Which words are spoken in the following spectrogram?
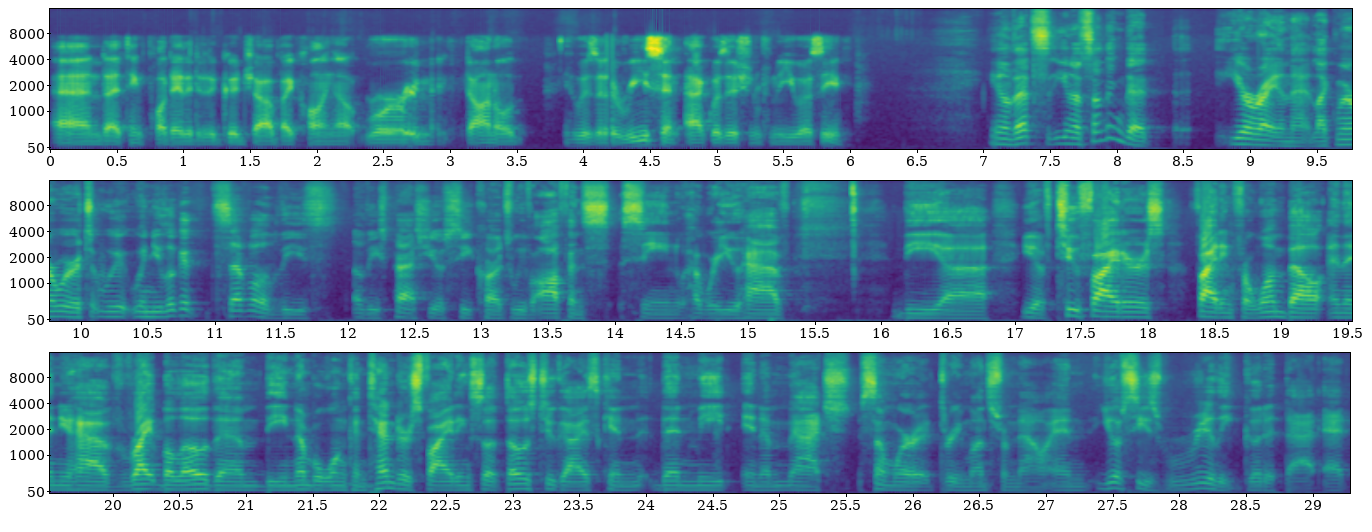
and I think Paul Daley did a good job by calling out Rory MacDonald, who is a recent acquisition from the UFC. You know, that's you know something that you're right in that. Like, remember we were t- we, when you look at several of these of these past UFC cards, we've often seen where you have the uh, you have two fighters fighting for one belt, and then you have right below them the number one contenders fighting, so that those two guys can then meet in a match somewhere three months from now. And UFC is really good at that, at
